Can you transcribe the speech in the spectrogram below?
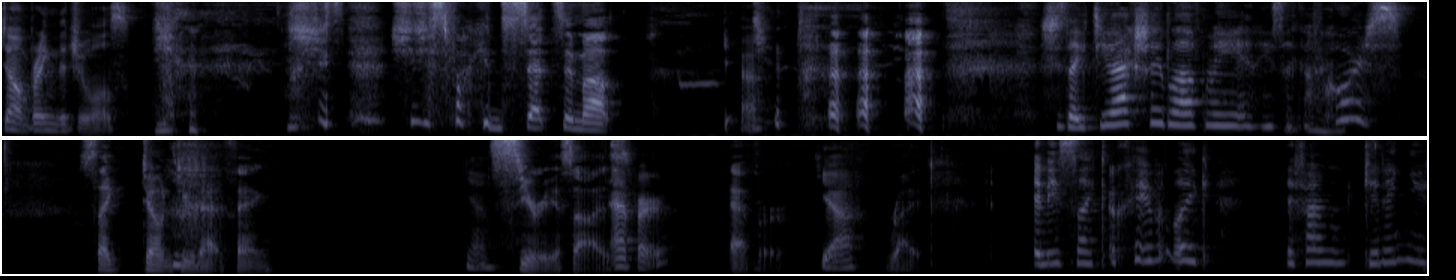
don't bring the jewels. She's she just fucking sets him up. Yeah. She's like, do you actually love me? And he's like, of course. It's like, don't do that thing. Yeah. Serious eyes. Ever. Ever. Yeah. Right. And he's like, okay, but like, if I'm getting you,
